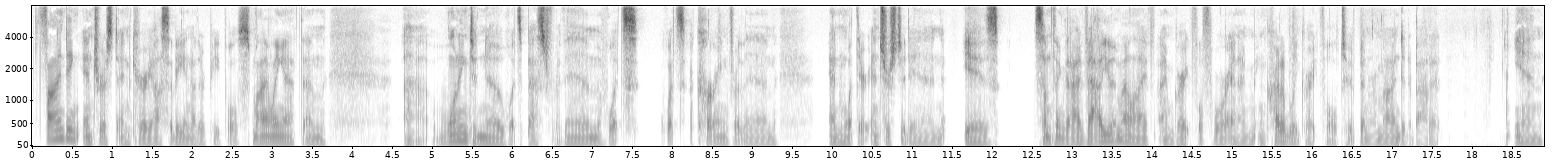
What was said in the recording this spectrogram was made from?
Finding interest and curiosity in other people, smiling at them, uh, wanting to know what's best for them, what's what's occurring for them, and what they're interested in is something that I value in my life. I'm grateful for, and I'm incredibly grateful to have been reminded about it in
